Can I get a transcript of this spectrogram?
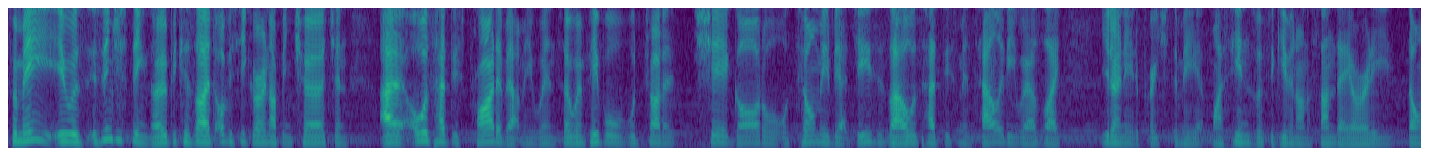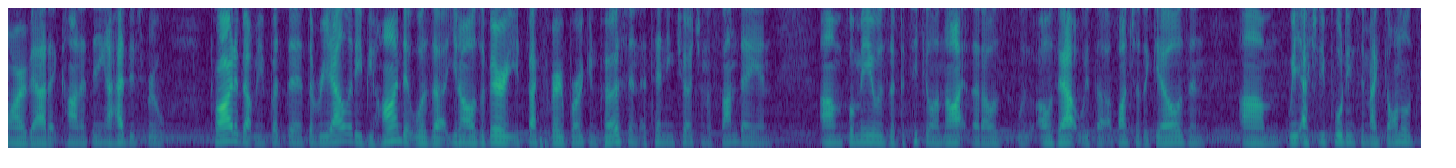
for me, it was it's interesting though because I'd obviously grown up in church and I always had this pride about me when so when people would try to share God or, or, tell me about Jesus, I always had this mentality where I was like, "You don't need to preach to me. My sins were forgiven on a Sunday already. Don't worry about it," kind of thing. I had this real pride about me, but the the reality behind it was that you know I was a very, in fact, a very broken person attending church on a Sunday, and um, for me it was a particular night that I was I was out with a bunch of the girls and um, we actually pulled into McDonald's.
